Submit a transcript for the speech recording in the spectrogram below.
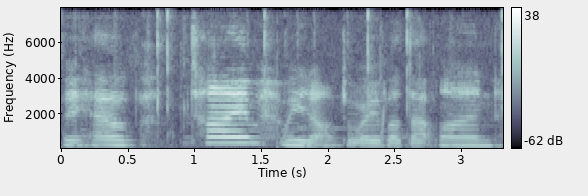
we have time. We don't have to worry about that one.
